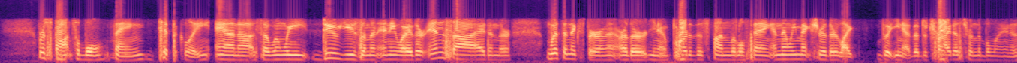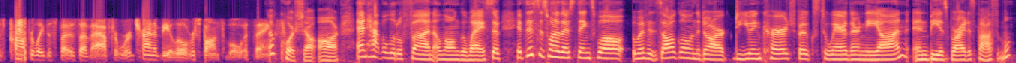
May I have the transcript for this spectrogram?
responsible thing typically, and uh, so when we do use them in any way, they're inside and they're with an experiment or they're you know part of this fun little thing, and then we make sure they're like the you know the detritus from the balloon is properly disposed of afterward. Trying to be a little responsible with things. Of course, y'all are, and have a little fun along the way. So, if this is one of those things, well, if it's all glow in the dark, do you encourage folks to wear their neon and be as bright as possible?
